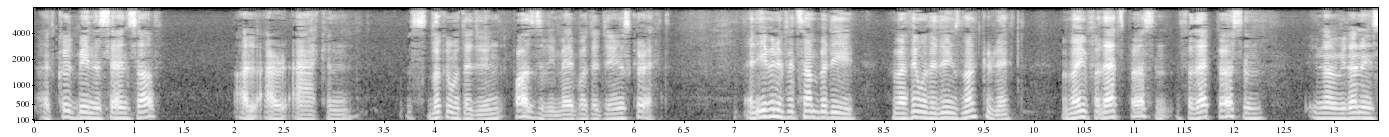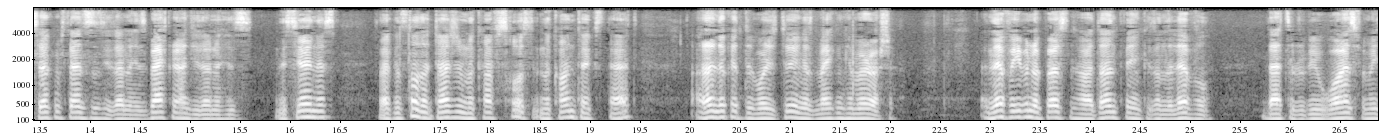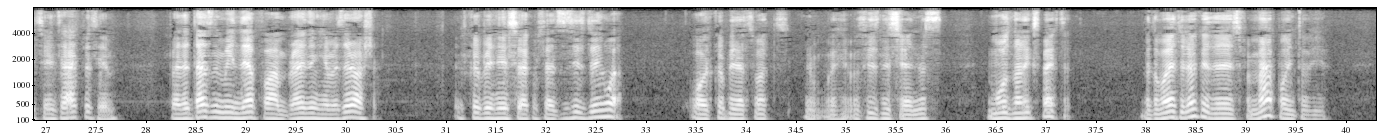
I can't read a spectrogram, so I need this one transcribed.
it could be in the sense of, I, I, I can look at what they're doing positively, maybe what they're doing is correct. And even if it's somebody who I think what they're doing is not correct, but maybe for that person, for that person, you know, we don't know his circumstances, you don't know his background, you don't know his nisyonis, so I can still judge him schos in the context that I don't look at what he's doing as making him a Rasha. And therefore, even a person who I don't think is on the level that it would be wise for me to interact with him, but it doesn't mean therefore I'm branding him as a Rasha. It could be in his circumstances he's doing well. Or it could be that's what, you know, with his nisyonis, more than not expected. But the way to look at it is from my point of view.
